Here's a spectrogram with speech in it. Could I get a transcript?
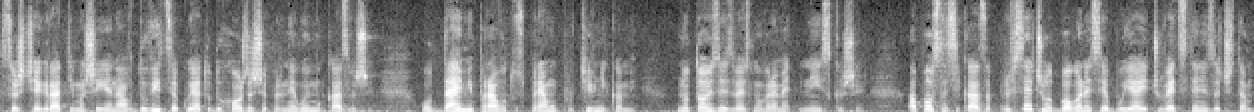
В същия град имаше и една вдовица, която дохождаше при него и му казваше «Отдай ми правото спрямо противника ми». Но той за известно време не искаше. А после си каза, при все, че от Бога не се боя и човеците не зачитам,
